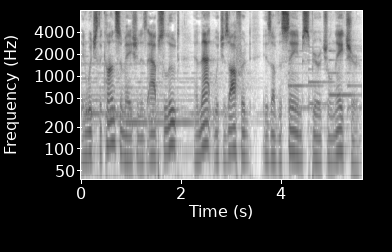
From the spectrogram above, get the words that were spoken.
in which the consummation is absolute and that which is offered is of the same spiritual nature.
